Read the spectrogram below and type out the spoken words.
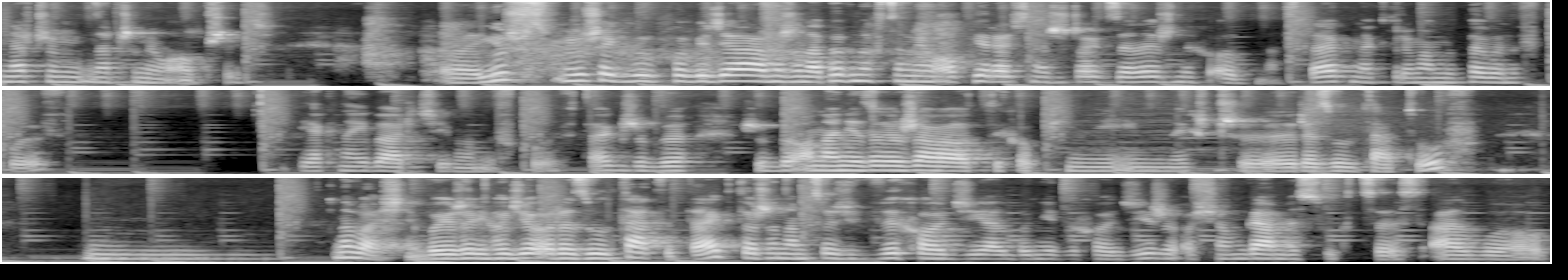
Na czym, na czym ją oprzeć? E, już, już jakby powiedziałam, że na pewno chcemy ją opierać na rzeczach zależnych od nas, tak? na które mamy pełen wpływ jak najbardziej mamy wpływ, tak? Żeby, żeby ona nie zależała od tych opinii innych czy rezultatów. Mm, no właśnie, bo jeżeli chodzi o rezultaty, tak, to, że nam coś wychodzi albo nie wychodzi, że osiągamy sukces albo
